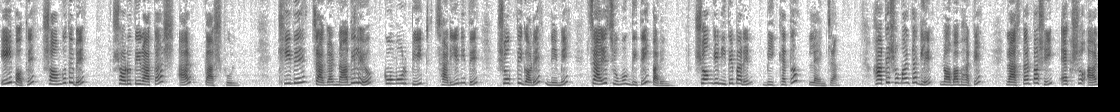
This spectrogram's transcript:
এই পথে সঙ্গ দেবে শরতের আকাশ আর কাশফুল। খিদে চাগার না দিলেও কোমর পিঠ ছাড়িয়ে নিতে শক্তিগড়ে নেমে চায়ে চুমুক দিতেই পারেন। সঙ্গে নিতে পারেন বিখ্যাত ল্যাংচা। হাতে সময় থাকলে নবাব হাটে রাস্তার পাশেই একশো আট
